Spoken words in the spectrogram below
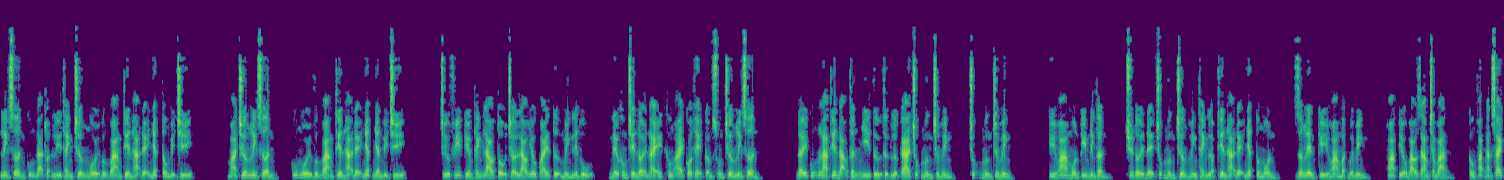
linh sơn cũng đã thuận lý thành trương ngồi vững vàng thiên hạ đệ nhất tông vị trí. Mà trương linh sơn cũng ngồi vững vàng thiên hạ đệ nhất nhân vị trí. Trừ phi kiếm thánh lao tổ chờ lao yêu quái tự mình liên thủ, nếu không trên đời này không ai có thể cầm xuống trương linh sơn. Đây cũng là thiên đạo thân nhi tử thực lực a, chúc mừng trương minh, chúc mừng trương minh. Kỳ hoa môn kim đình thần, chuyên tới để chúc mừng trương minh thành lập thiên hạ đệ nhất tông môn, dâng lên kỳ hoa mật mười bình, hoa kiểu bảo giám trăm bản, công pháp ngàn sách.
